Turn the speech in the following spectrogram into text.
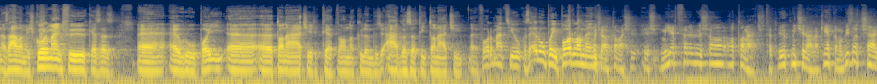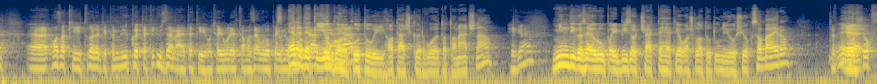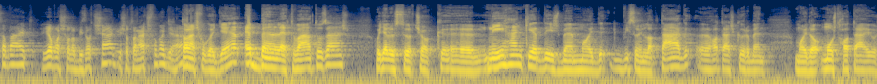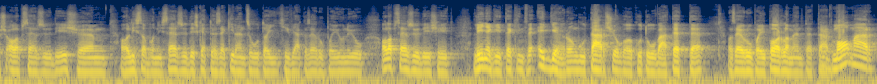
az állam és kormányfők, ez az e, európai e, e, tanács, illetve vannak különböző ágazati tanácsi formációk. Az Európai Parlament... Bocsánat, Tamás, és miért felelős a, a tanács? Tehát ők mit csinálnak? Értem, a bizottság az, aki tulajdonképpen működteti, üzemelteti, hogyha jól értem az Európai Unió. eredeti jogalkotói hatáskör volt a tanácsnál. Igen. Mindig az Európai Bizottság tehet javaslatot uniós jogszabályra, tehát uniós jogszabályt javasol a bizottság, és a tanács fogadja el? Tanács fogadja el. Ebben lett változás, hogy először csak néhány kérdésben, majd viszonylag tág hatáskörben, majd a most hatályos alapszerződés, a Lisszaboni szerződés 2009 óta így hívják az Európai Unió alapszerződését, lényegét tekintve egyenrangú társjogalkotóvá tette az Európai Parlamentet. Tehát ma már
